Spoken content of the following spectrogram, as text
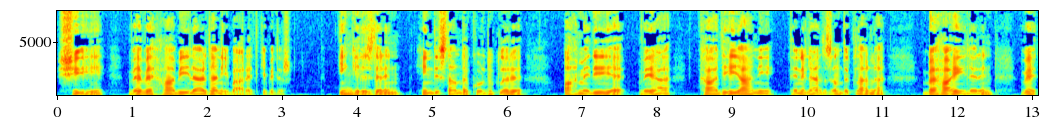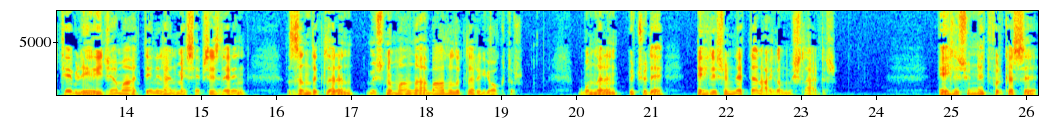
Şii ve Vehhabilerden ibaret gibidir. İngilizlerin Hindistan'da kurdukları Ahmediye veya Kadiyani denilen zındıklarla Behailerin ve tebliğ-i cemaat denilen mezhepsizlerin zındıkların Müslümanlığa bağlılıkları yoktur. Bunların üçü de ehli sünnetten ayrılmışlardır. Ehli sünnet fırkası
